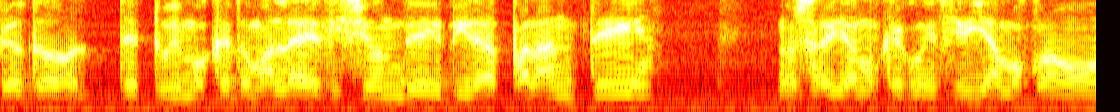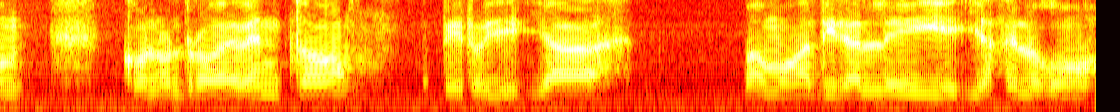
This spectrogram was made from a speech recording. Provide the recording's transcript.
pero tuvimos que tomar la decisión de tirar para adelante. No sabíamos que coincidíamos con, con otros eventos, pero ya vamos a tirarle y, hacerlo con,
